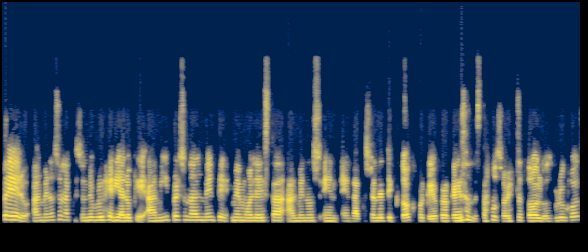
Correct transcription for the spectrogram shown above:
Pero al menos en la cuestión de brujería, lo que a mí personalmente me molesta, al menos en, en la cuestión de TikTok, porque yo creo que es donde estamos ahorita todos los brujos,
